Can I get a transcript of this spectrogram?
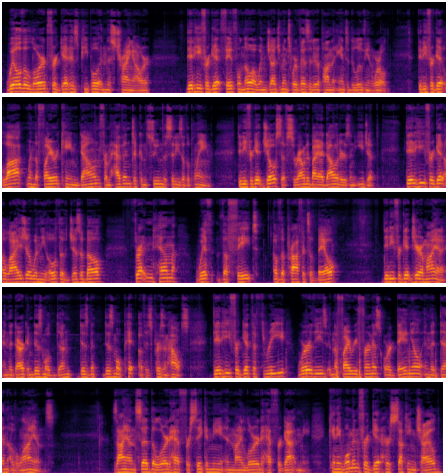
Will the Lord forget his people in this trying hour? Did he forget faithful Noah when judgments were visited upon the antediluvian world? Did he forget Lot when the fire came down from heaven to consume the cities of the plain? Did he forget Joseph surrounded by idolaters in Egypt? Did he forget Elijah when the oath of Jezebel threatened him with the fate of the prophets of Baal? Did he forget Jeremiah in the dark and dismal, dismal pit of his prison house? Did he forget the three worthies in the fiery furnace or Daniel in the den of lions? Zion said, The Lord hath forsaken me, and my Lord hath forgotten me. Can a woman forget her sucking child,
